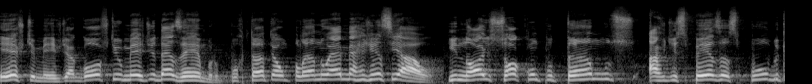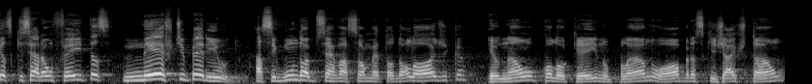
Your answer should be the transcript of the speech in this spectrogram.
este mês de agosto e o mês de dezembro. Portanto, é um plano emergencial. E nós só computamos as despesas públicas que serão feitas neste período. A segunda observação metodológica, eu não coloquei no plano obras que já estão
